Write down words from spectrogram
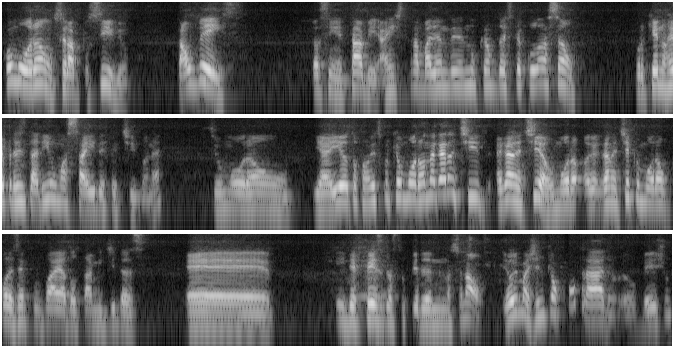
Com o Mourão, será possível? Talvez. Então, assim, sabe, a gente trabalhando no campo da especulação, porque não representaria uma saída efetiva, né? Se o Mourão. E aí eu tô falando isso porque o Mourão não é garantido. É garantia? O Mourão, é garantia que o Mourão, por exemplo, vai adotar medidas é, em defesa da soberania nacional? Eu imagino que é o contrário. Eu vejo,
